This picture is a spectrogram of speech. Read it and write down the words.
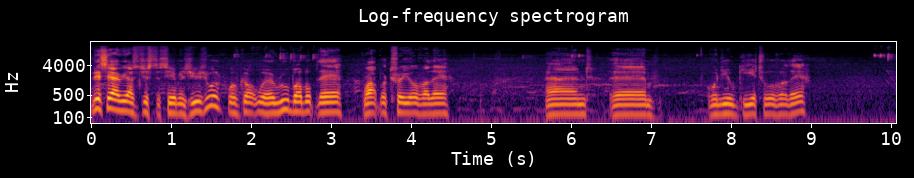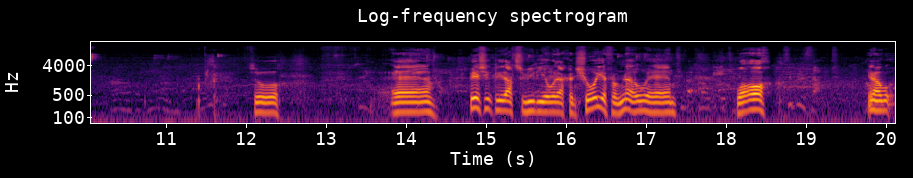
this area is just the same as usual. We've got a rhubarb up there, apple tree over there, and um, a new gate over there. So um, basically that's really all I can show you from now. Um, what you know,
